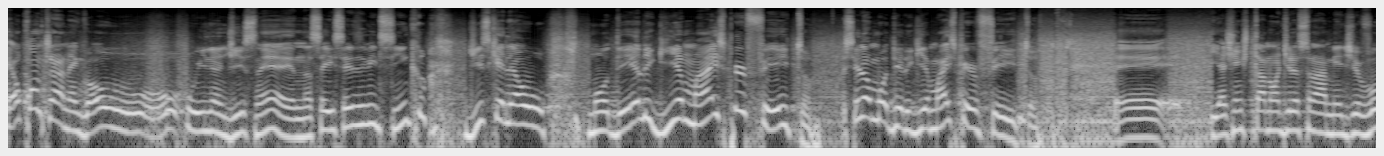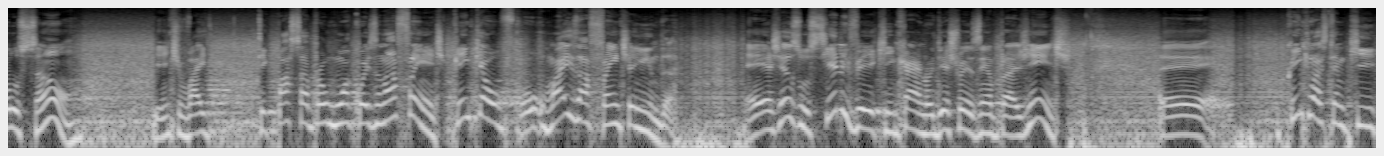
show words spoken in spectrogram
é o contrário, né? Igual o, o, William disse, né? Na 625 diz que ele é o modelo e guia mais perfeito. Se ele é o modelo e guia mais perfeito é, e a gente está num direcionamento de evolução, e a gente vai ter que passar por alguma coisa na frente. Quem que é o, o mais à frente ainda? É Jesus. Se ele veio aqui, encarnou e deixou o exemplo pra gente, é, quem que nós temos que,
